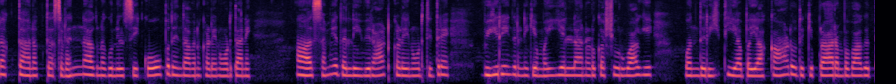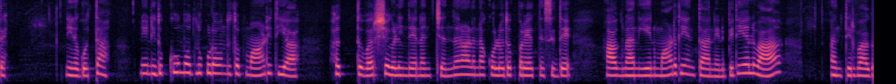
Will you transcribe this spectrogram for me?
ನಗ್ತಾ ನಗ್ತಾ ಸಡನ್ನಾಗಿ ನಗು ನಿಲ್ಲಿಸಿ ಕೋಪದಿಂದ ಅವನ ಕಡೆ ನೋಡ್ತಾನೆ. ಆ ಸಮಯದಲ್ಲಿ ವಿರಾಟ್ ಕಡೆ ನೋಡ್ತಿದ್ರೆ ವೀರೇಂದ್ರನಿಗೆ ಮೈಯೆಲ್ಲ ನಡುಕ ಶುರುವಾಗಿ ಒಂದು ರೀತಿಯ ಭಯ ಕಾಡೋದಕ್ಕೆ ಪ್ರಾರಂಭವಾಗುತ್ತೆ. ನಿನಗೆ ಗೊತ್ತಾ? ನೀನು ಇದಕ್ಕೂ ಮೊದಲು ಕೂಡ ಒಂದು ತಪ್ಪು ಮಾಡಿದೀಯಾ. ಹತ್ತು ವರ್ಷಗಳಿಂದ ನನ್ನ ಚಂದನಾಳನ್ನು ಕೊಲ್ಲೋದಕ್ಕೆ ಪ್ರಯತ್ನಿಸಿದ್ದೆ. ಆಗ ನಾನು ಏನು ಮಾಡಿದೆ ಅಂತ ನೆನಪಿದೆಯಲ್ವಾ? ಅಂತಿರುವಾಗ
